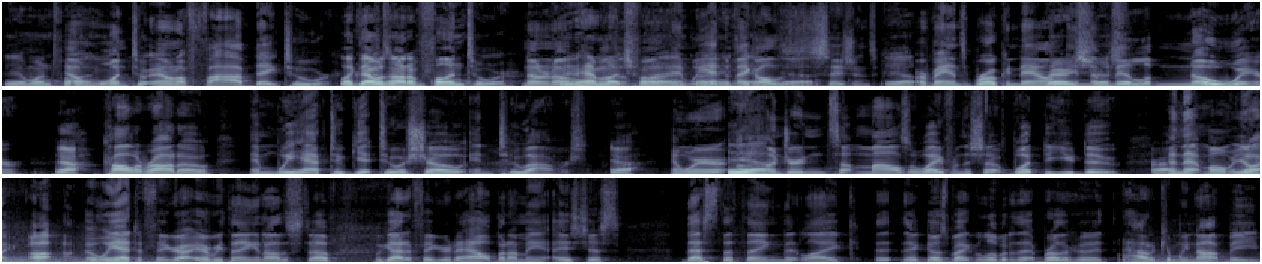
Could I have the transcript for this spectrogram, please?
Yeah, it wasn't fun. On one tour, on a five day tour. like that was not a fun tour No, no, no. we didn't have much fun and we or had to make all these Yeah. decisions. Yeah. Our van's broken down Very in stressful. the middle of nowhere, Yeah. Colorado, and we have to get to a show in two hours. Yeah. And we're a Yeah. hundred and something miles away from the show. What do you do? Right. In that moment, you're like, uh, we had to figure out everything and all this stuff. We got it figured out, but I mean, it's just that's the thing that like it, goes back a little bit of that brotherhood. How can we not be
